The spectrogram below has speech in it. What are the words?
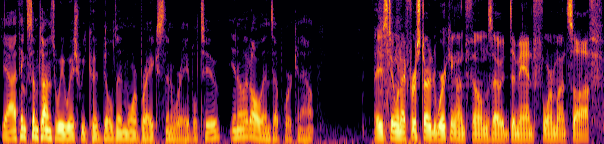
Yeah, I think sometimes we wish we could build in more breaks than we're able to. You know, it all ends up working out. I used to, when I first started working on films, I would demand four months off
